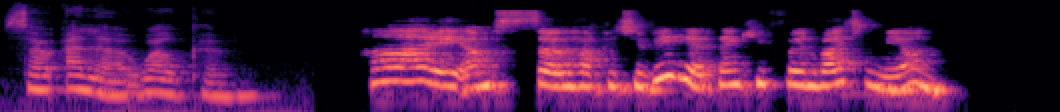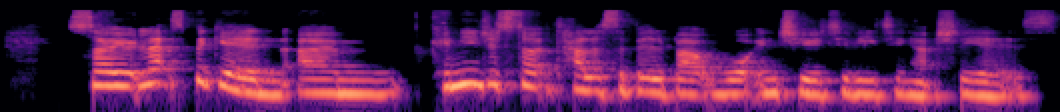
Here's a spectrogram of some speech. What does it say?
So, Ella, welcome. Hi, I'm so happy to be here. Thank you for inviting me on. So let's begin. Um, can you just start, tell us a bit about what intuitive eating actually is?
